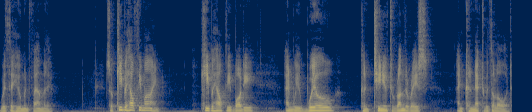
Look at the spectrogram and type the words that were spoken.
with the human family. So keep a healthy mind, keep a healthy body, and we will continue to run the race and connect with the Lord.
